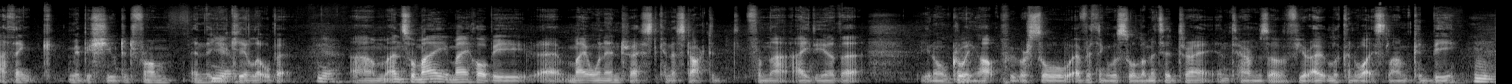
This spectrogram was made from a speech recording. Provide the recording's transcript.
I think, maybe shielded from in the yeah. UK a little bit. Yeah. Um, and so my my hobby, uh, my own interest, kind of started from that idea that you know, growing up, we were so everything was so limited, right, in terms of your outlook on what Islam could be. Mm.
